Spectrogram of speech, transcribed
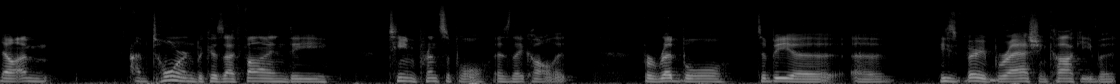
No, I'm I'm torn because I find the team principal, as they call it, for Red Bull to be a, a he's very brash and cocky, but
